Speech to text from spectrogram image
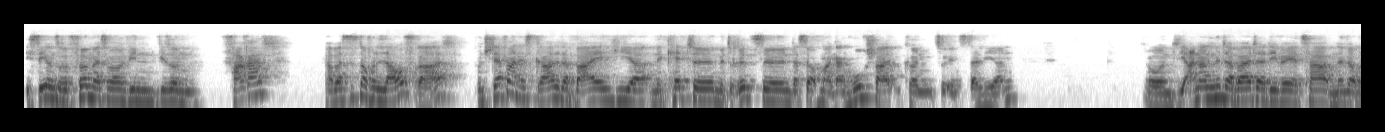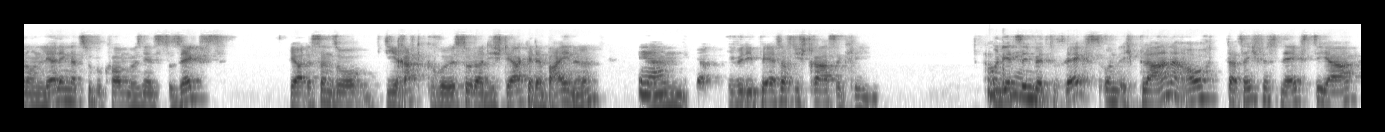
ich sehe unsere Firma erstmal wie, ein, wie so ein Fahrrad, aber es ist noch ein Laufrad. Und Stefan ist gerade dabei, hier eine Kette mit Ritzeln, dass wir auch mal einen Gang hochschalten können, zu installieren. Und die anderen Mitarbeiter, die wir jetzt haben, ne, wir haben noch einen Lehrling dazu bekommen, wir sind jetzt zu sechs. Ja, das ist dann so die Radgröße oder die Stärke der Beine, ja. Ähm, ja, wie wir die PS auf die Straße kriegen. Okay. Und jetzt sind wir zu sechs und ich plane auch tatsächlich fürs nächste Jahr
